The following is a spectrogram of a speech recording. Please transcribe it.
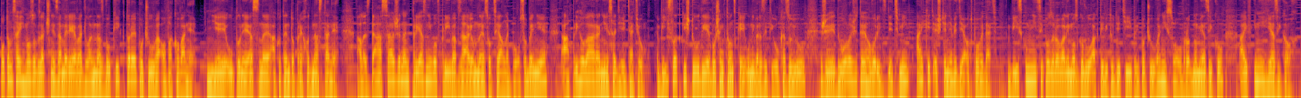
Potom sa ich mozog začne zameriavať len na zvuky, ktoré počúva opakovane. Nie je úplne jasné, ako tento prechod nastane, ale zdá sa, že naň priaznivo vplýva vzájomné sociálne pôsobenie a prihováranie sa dieťaťu. Výsledky štúdie Washingtonskej univerzity ukazujú, že je dôležité hovoriť s deťmi, aj keď ešte nevedia odpovedať. Výskumníci pozorovali mozgovú aktivitu detí pri počúvaní slov v rodnom jazyku aj v iných jazykoch.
